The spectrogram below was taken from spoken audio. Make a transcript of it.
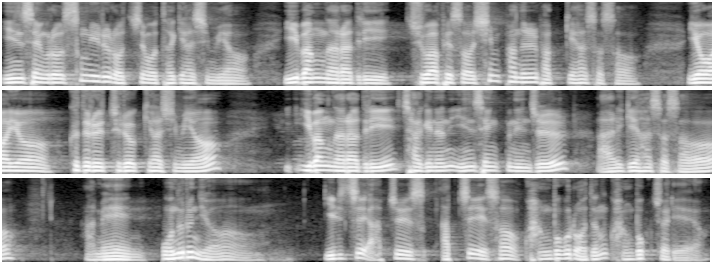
인생으로 승리를 얻지 못하게 하시며 이방 나라들이 주 앞에서 심판을 받게 하소서. 여호와여 그들을 두렵게 하시며 이방 나라들이 자기는 인생뿐인 줄 알게 하소서. 아멘. 오늘은요. 일제 압제에서, 압제에서 광복을 얻은 광복절이에요.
